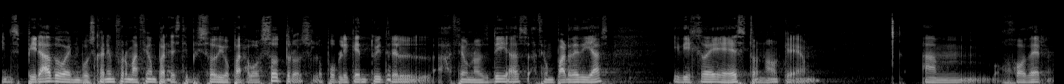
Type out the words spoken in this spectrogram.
inspirado en buscar información para este episodio para vosotros, lo publiqué en Twitter hace unos días, hace un par de días, y dije esto, ¿no? Que, joder,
